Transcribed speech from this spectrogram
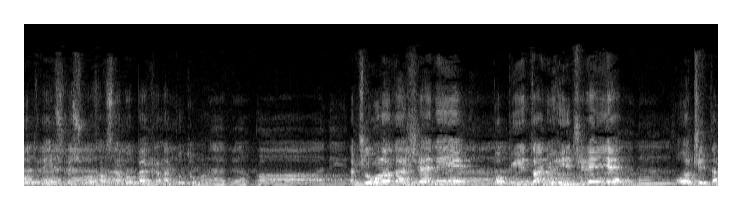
potrebši Resul Salasallam Ebu Bekra na putovanje. Znači, uloga žene po pitanju hijđre je očita.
